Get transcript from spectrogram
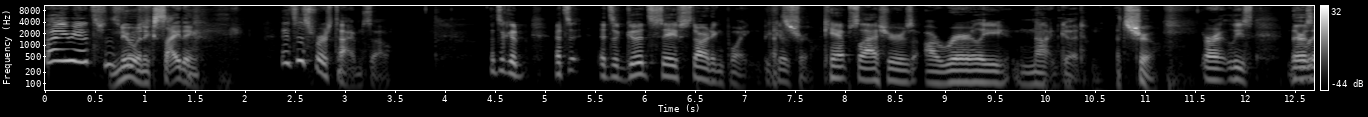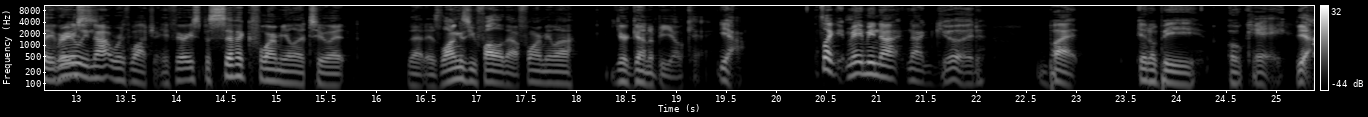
Well, I mean, it's New first, and exciting. it's his first time, so that's a good. That's a, it's a good safe starting point because camp slashers are rarely not good, That's true. or at least There's r- a very rarely not worth watching. A very specific formula to it that as long as you follow that formula, you're going to be okay. Yeah. It's like maybe not not good, but it'll be okay. Yeah.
